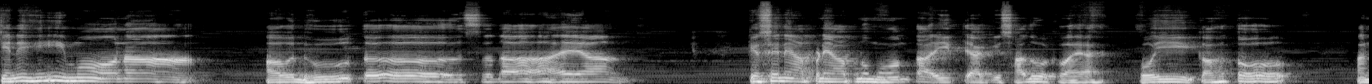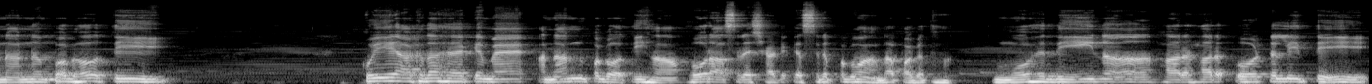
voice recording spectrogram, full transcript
ਕਿਨਹੀ ਮੋਨਾ ਅਵਧੂਤ ਸਦਾਇਆ। ਕਿਸੇ ਨੇ ਆਪਣੇ ਆਪ ਨੂੰ ਮੌਨ ਧਾਰੀ ਤਿਆਗੀ ਸਾਧੂ ਅਖਵਾਇਆ ਹੈ। ਕੋਈ ਕਹਤੋ ਅਨੰਨ ਭਗਉਤੀ ਕੋਈ ਇਹ ਆਖਦਾ ਹੈ ਕਿ ਮੈਂ ਅਨੰਨ ਭਗਉਤੀ ਹਾਂ, ਹੋਰ ਆਸਰੇ ਛੱਡ ਕੇ ਸਿਰਫ ਭਗਵਾਨ ਦਾ ਭਗਤ ਹਾਂ। ਮੋਹਦੀਨ ਹਰ ਹਰ ਓਟ ਲੀਤੀ,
